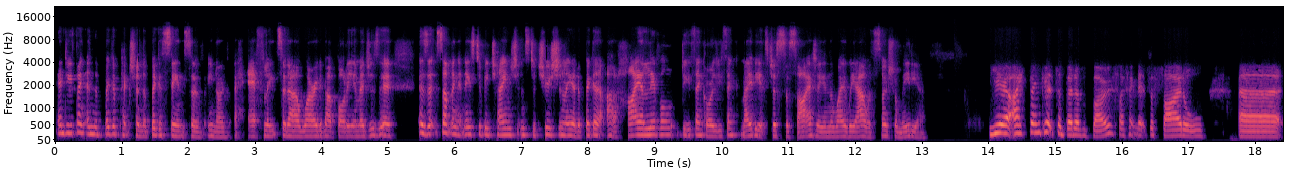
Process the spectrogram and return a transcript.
And do you think in the bigger picture, in the bigger sense of, you know, athletes that are worried about body image, is there is it something that needs to be changed institutionally at a bigger, at a higher level, do you think? Or do you think maybe it's just society and the way we are with social media? Yeah, I think it's a bit of both. I think that societal uh,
